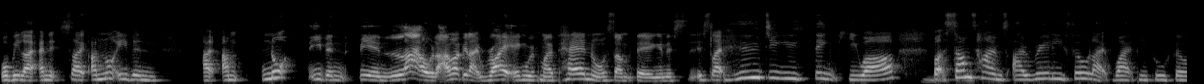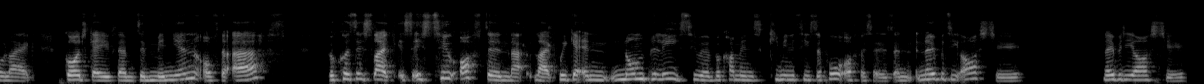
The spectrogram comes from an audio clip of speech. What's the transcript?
or be like and it's like i'm not even I, am not even being loud. I might be like writing with my pen or something and it's, it's like who do you think you are? Mm. but sometimes i really feel like white people feel like god gave them dominion of the earth because it's like it's, it's too often that like we're getting non-police who are becoming community support officers and nobody asked you. Nobody asked you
